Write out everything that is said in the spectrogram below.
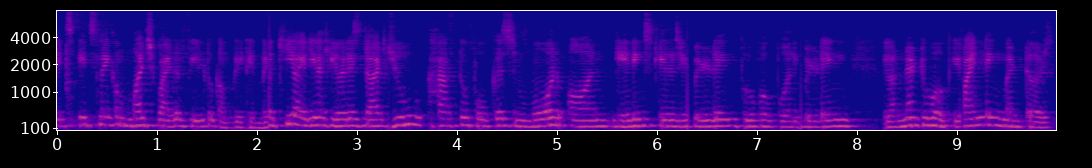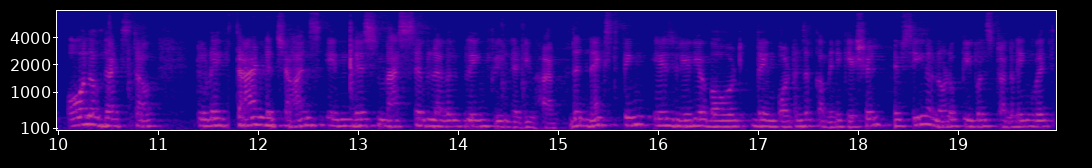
It's it's like a much wider field to compete in. The key idea here is that you have to focus more on gaining skills, building proof of work, building your network, finding mentors, all of that stuff to like stand a chance in this massive level playing field that you have. The next thing is really about the importance of communication. I've seen a lot of people struggling with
